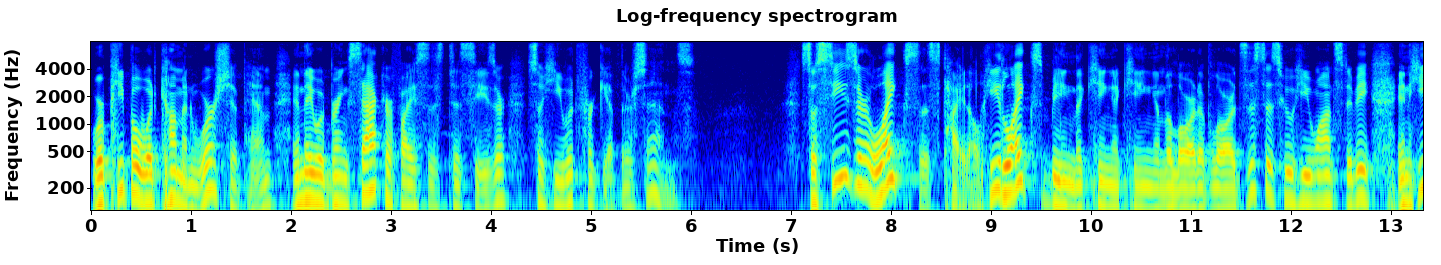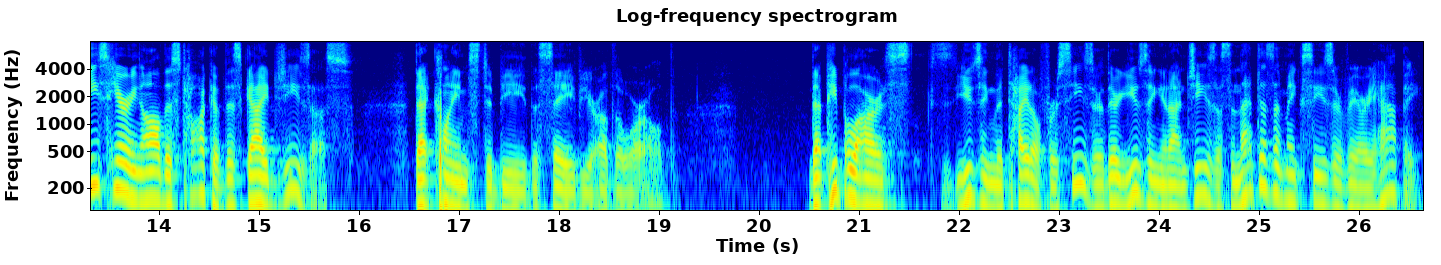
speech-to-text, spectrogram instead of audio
where people would come and worship him, and they would bring sacrifices to Caesar so he would forgive their sins. So Caesar likes this title. He likes being the King of Kings and the Lord of Lords. This is who he wants to be. And he's hearing all this talk of this guy, Jesus, that claims to be the Savior of the world. That people are using the title for Caesar, they're using it on Jesus, and that doesn't make Caesar very happy.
